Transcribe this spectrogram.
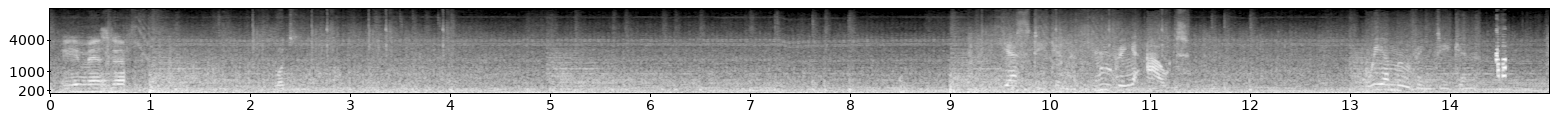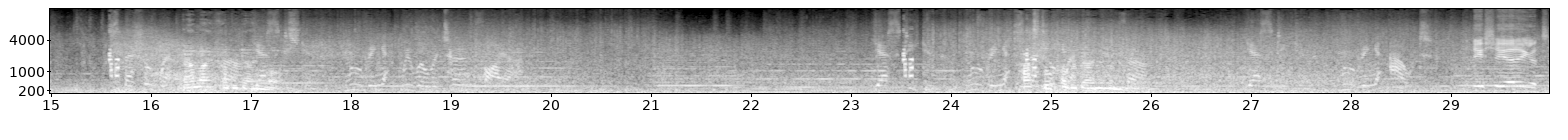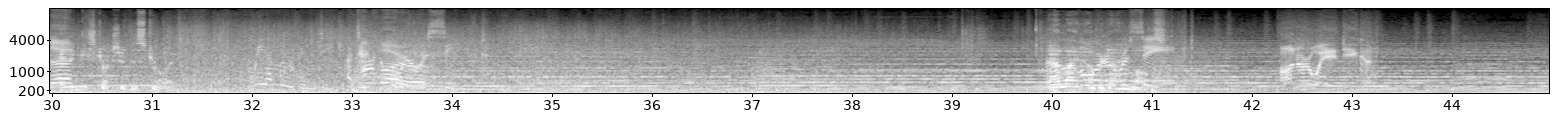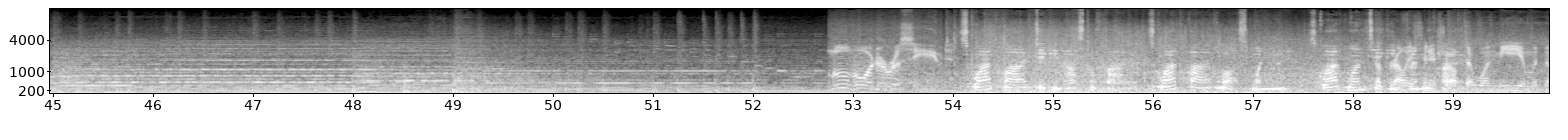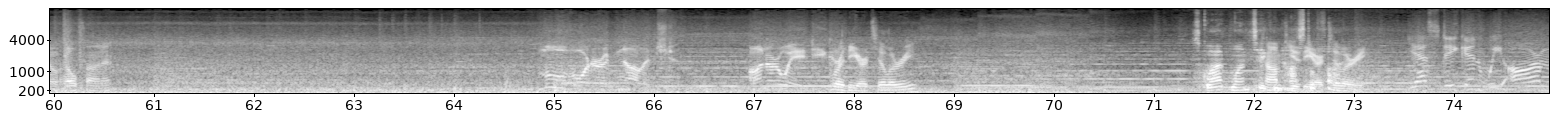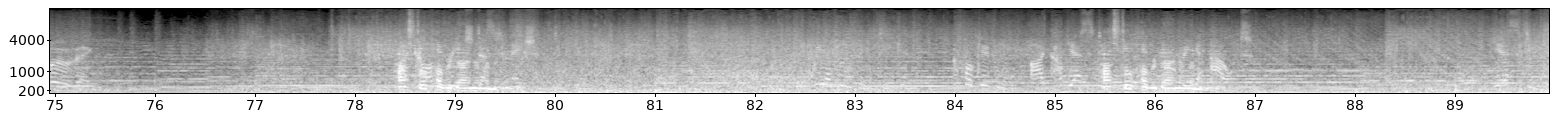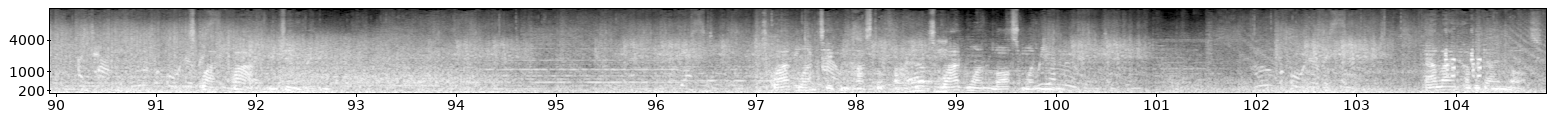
Hey, Mesa. What? Yes, Deacon. Moving out. We are moving, Deacon. Special weapon Allied confirmed. Hoverdyne Yes, lost. Deacon. Moving. We will return fire. Yes, Deacon. Moving. Hostile Special weapon Hoverdyne eliminated. confirmed. Yes, Deacon. Moving out. Initiating attack. Enemy structure destroyed. We are moving, Deacon. Attack order received. Allied order received. On our way, Deacon. Move order received. Squad 5 taking hostile fire. Squad 5 lost one unit. Squad 1 taking I'll probably finish off that one medium with no health on it. Order acknowledged. On our way, Deacon. Or the artillery. Squad 1 taking Comp you hostile the artillery. fire. Yes, Deacon, we are moving. Hostile Can't hover reach dyne eliminated. destination. We are moving, Deacon. Forgive me. I can't. Yes, Deacon. Hostile Hoverdyne eliminated. out. Yes, Deacon. Attacking. Move order Squad received. 5 regenerating. Squad 1 taking hostile fire. Okay. Squad 1 lost one We are unit. moving, Move order received. Allied Hoverdyne lost.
